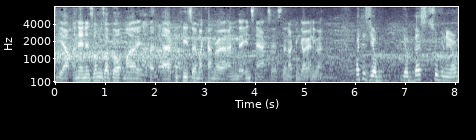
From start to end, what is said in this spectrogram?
Pro, yeah. And then as long as I've got my uh, uh, computer, my camera, and the internet access, then I can go anywhere. What is your your best souvenir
